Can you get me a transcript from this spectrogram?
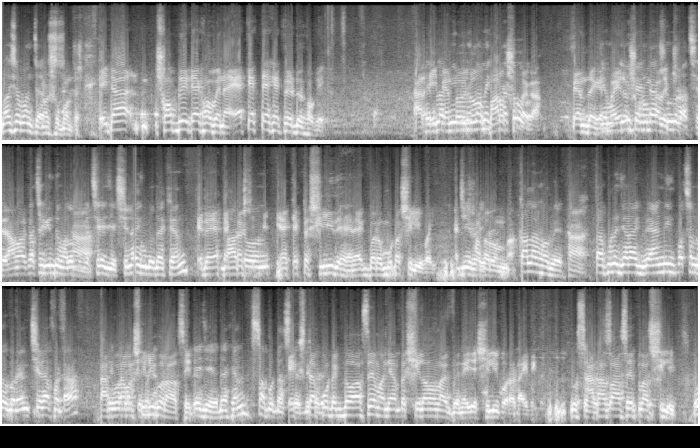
নয়শো পঞ্চাশ। নশো পঞ্চাশ। এটা সব রেট এক হবে না এক একটা এক এক রেটের হবে। আর এই প্যান্ট বারোশো তো? টাকা। প্যান্ট দেখেন যেমন ভাই এটা শোরুম কালেকশন আছে। আমার কাছে কিন্তু ভালো হ্যাঁ। লেগেছে যে সেলাইগুলো দেখেন এটা এক একটা এক একটা শিলি দেখেন একবার মোটা শিলি ভাই সাধারণ না। কালার হবে। হ্যাঁ। তারপরে যারা গ্র্যান্ডিং পছন্দ করেন ছেঁড়া ফাটা তারপর আবার শিলি করা আছে এই যে দেখেন সাপোর্ট আছে এক্সট্রা প্রোটেক্ট দেওয়া আছে মানে আপনার শিলানো লাগবে না এই যে শিলি করা ডাইরেক্ট আঠা আছে প্লাস শিলি। ও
